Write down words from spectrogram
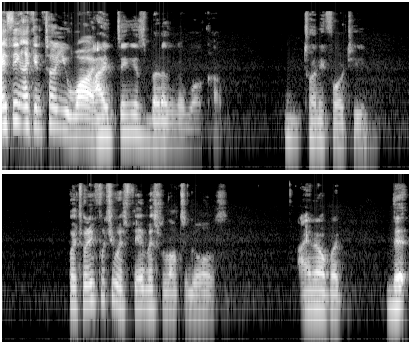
I think I can tell you why. I think it's better than the World Cup, 2014. but 2014 was famous for lots of goals. I know, but th-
